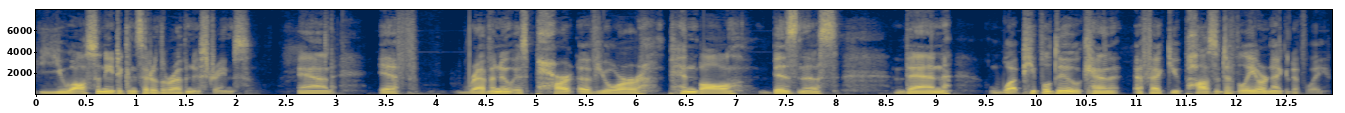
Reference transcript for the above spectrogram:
you also need to consider the revenue streams. And if revenue is part of your pinball business, then what people do can affect you positively or negatively.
